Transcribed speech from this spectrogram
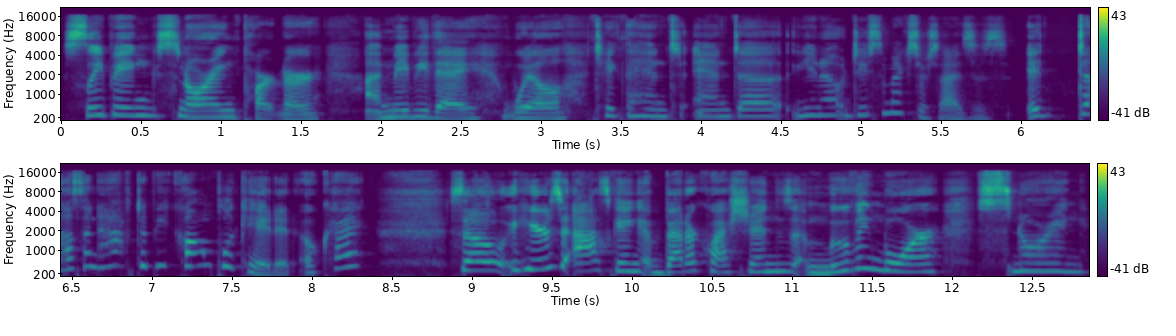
sleeping, snoring partner. And maybe they will take the hint and, uh, you know, do some exercises. It doesn't have to be complicated, okay? So here's asking better questions, moving more, snoring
